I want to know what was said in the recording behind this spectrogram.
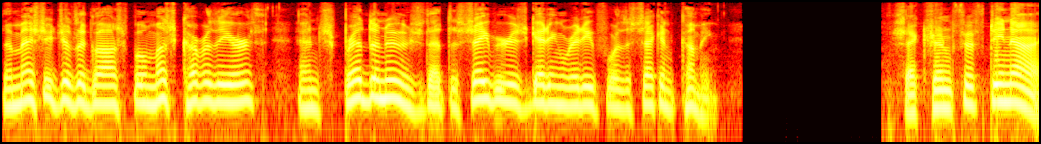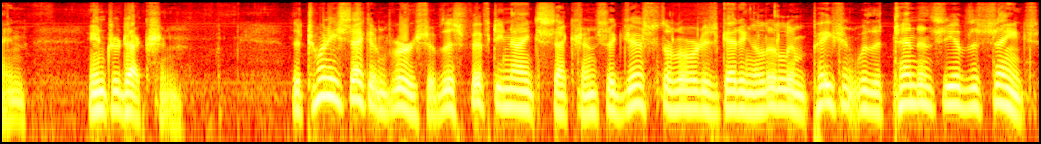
The message of the gospel must cover the earth and spread the news that the Savior is getting ready for the second coming. Section 59 Introduction The 22nd verse of this 59th section suggests the Lord is getting a little impatient with the tendency of the saints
